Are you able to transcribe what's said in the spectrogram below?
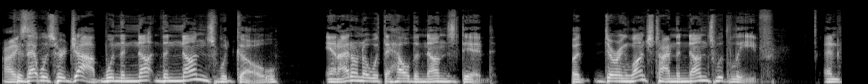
because that was her job. When the nun, the nuns would go, and I don't know what the hell the nuns did, but during lunchtime the nuns would leave, and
